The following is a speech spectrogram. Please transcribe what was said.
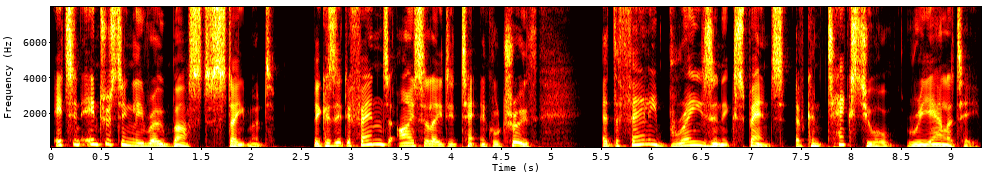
It's an interestingly robust statement because it defends isolated technical truth at the fairly brazen expense of contextual reality.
